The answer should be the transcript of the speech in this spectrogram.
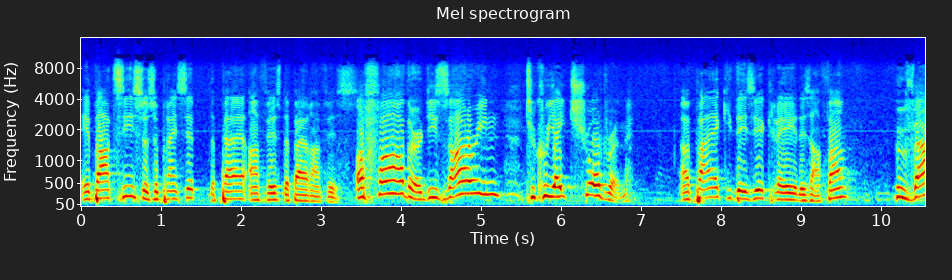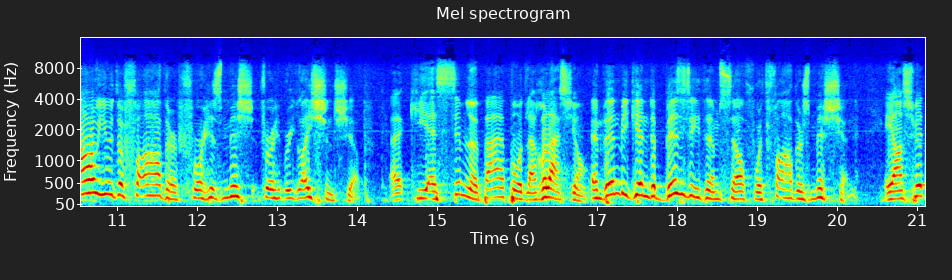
est bâtie sur ce principe de père en fils, de père en fils. A father desiring to create children Un père qui désire créer des enfants, who value the father for his mission, for his relationship, euh, qui estime le père pour de la relation. and then begin to busy themselves with father's mission. Et ensuite,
